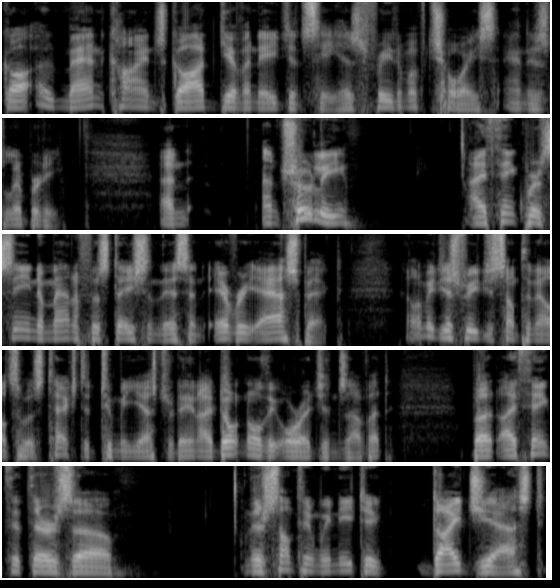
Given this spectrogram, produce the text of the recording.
God, mankind's God given agency, his freedom of choice, and his liberty. And, and truly, I think we're seeing a manifestation of this in every aspect. Now, let me just read you something else that was texted to me yesterday, and I don't know the origins of it, but I think that there's uh, there's something we need to digest,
